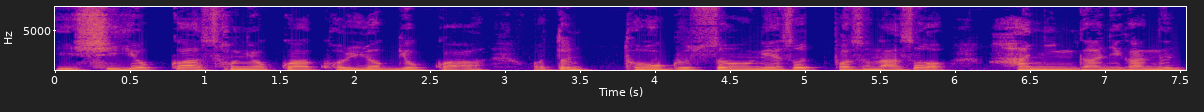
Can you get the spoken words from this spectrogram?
이 식욕과 성욕과 권력욕과 어떤 도구성에서 벗어나서 한 인간이 갖는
